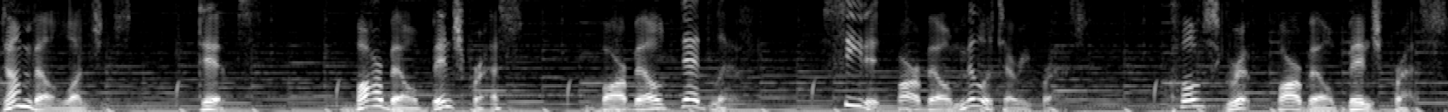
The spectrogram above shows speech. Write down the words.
dumbbell lunges, dips, barbell bench press, barbell deadlift, seated barbell military press, close grip barbell bench press.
